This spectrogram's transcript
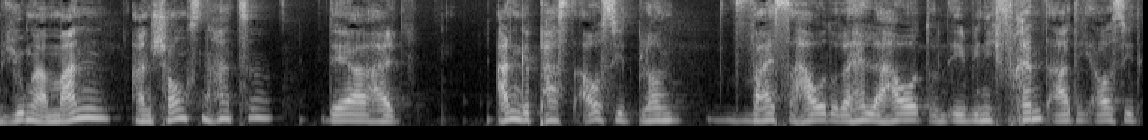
junger Mann an Chancen hatte, der halt angepasst aussieht, blond, weiße Haut oder helle Haut und irgendwie nicht fremdartig aussieht,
